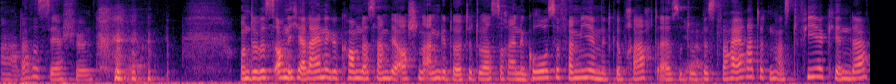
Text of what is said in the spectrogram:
Ah, das ist sehr schön. ja, Und du bist auch nicht alleine gekommen, das haben wir auch schon angedeutet. Du hast doch eine große Familie mitgebracht. Also du Ja. bist verheiratet und hast vier Kinder.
